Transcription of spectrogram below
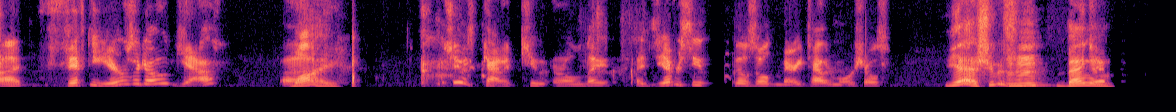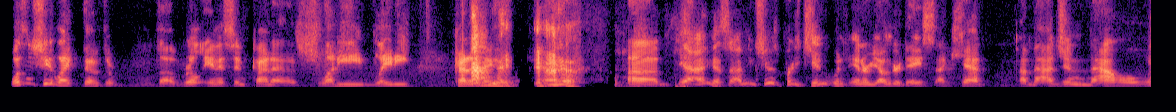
Uh, Fifty years ago, yeah. Uh, Why? She was kind of cute in her own way. Uh, Did you ever see those old Mary Tyler Moore shows? Yeah, she was Mhm. banging. Wasn't she like the the, the real innocent kind of slutty lady kind of thing? Yeah. Yeah. Um, yeah, I guess. I mean, she was pretty cute when, in her younger days. I can't imagine now.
